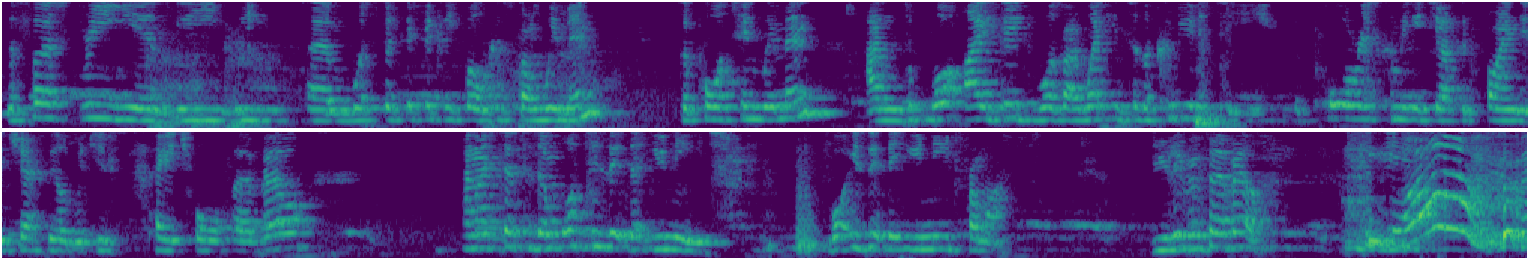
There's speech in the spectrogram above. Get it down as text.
The first three years, we, we um, were specifically focused on women, supporting women. And what I did was I went into the community, poorest community I could find in Sheffield, which is Page Hall, Fir Vale. And I said to them, What is it that you need? What is it that you need from us? Do you live in Fir Vale? Oh!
